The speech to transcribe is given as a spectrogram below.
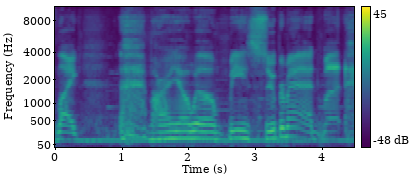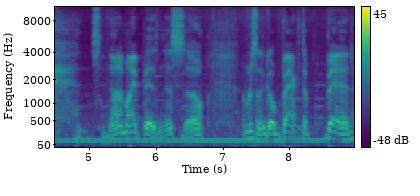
Like Mario will be super mad, but it's none of my business. So I'm just gonna go back to bed.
